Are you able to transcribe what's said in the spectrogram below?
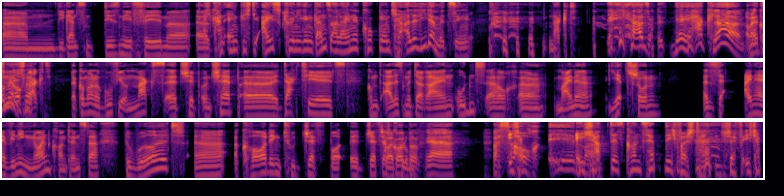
ähm, die ganzen Disney-Filme, äh, Ich kann endlich die Eiskönigin ganz alleine gucken und hier alle Lieder mitsingen. nackt. ja, also, ja, klar. Aber da kommen ja auch nackt. Da kommen auch noch Goofy und Max, äh, Chip und Chap, äh, DuckTales, kommt alles mit da rein und auch äh, meine jetzt schon, also es ist der einer der wenigen neuen Contents da. The World uh, According to Jeff, Bo äh, Jeff, Jeff Goldblum. Goldblum. Ja, ja. Was Ich- auch immer. Ich habe das Konzept nicht verstanden, Jeff. Ich habe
